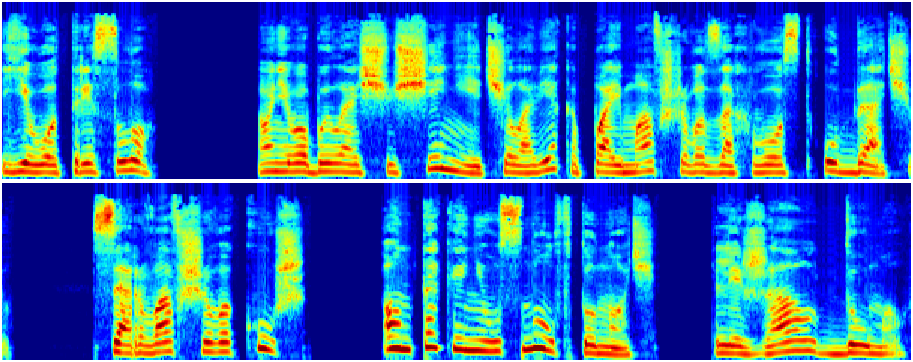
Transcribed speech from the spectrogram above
его трясло. У него было ощущение человека, поймавшего за хвост удачу, сорвавшего куш. Он так и не уснул в ту ночь. Лежал, думал.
